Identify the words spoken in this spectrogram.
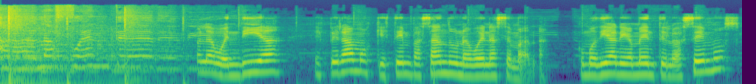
a la fuente de... Hola, buen día. Esperamos que estén pasando una buena semana. Como diariamente lo hacemos,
